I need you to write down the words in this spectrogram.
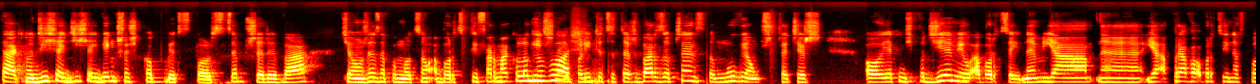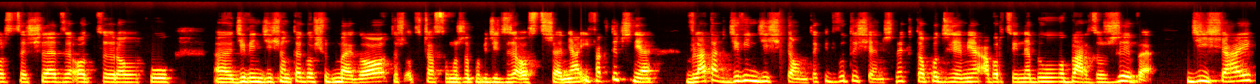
Tak, no dzisiaj, dzisiaj większość kobiet w Polsce przerywa ciążę za pomocą aborcji No farmakologicznej. właśnie. Politycy też bardzo często mówią przecież o jakimś podziemiu aborcyjnym. Ja, e, ja prawo aborcyjne w Polsce śledzę od roku e, 97, też od czasu, można powiedzieć, zaostrzenia i faktycznie w latach 90. i 2000 to podziemie aborcyjne było bardzo żywe. Dzisiaj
